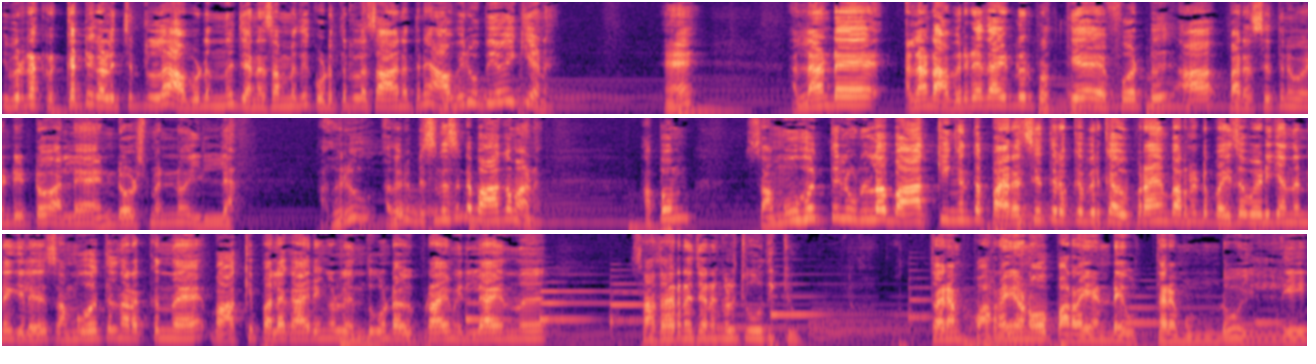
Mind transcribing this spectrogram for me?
ഇവരുടെ ക്രിക്കറ്റ് കളിച്ചിട്ടുള്ള അവിടുന്ന് ജനസമ്മതി കൊടുത്തിട്ടുള്ള സാധനത്തിനെ അവർ ഉപയോഗിക്കുകയാണ്. ഏ? അല്ലാണ്ട് അല്ലാണ്ട് അവരുടേതായിട്ടുള്ളൊരു പ്രത്യേക എഫേർട്ട് ആ പരസ്യത്തിന് വേണ്ടിയിട്ടോ അല്ലെ എൻഡോഴ്സ്മെന്റിനോ ഇല്ല. അതൊരു അതൊരു ബിസിനസ്സിന്റെ ഭാഗമാണ്. അപ്പം സമൂഹത്തിലുള്ള ബാക്കി ഇങ്ങനത്തെ പരസ്യത്തിലൊക്കെ ഇവർക്ക് അഭിപ്രായം പറഞ്ഞിട്ട് പൈസ മേടിക്കാന്നുണ്ടെങ്കിൽ സമൂഹത്തിൽ നടക്കുന്ന ബാക്കി പല കാര്യങ്ങളിലും എന്തുകൊണ്ട് അഭിപ്രായമില്ല എന്ന് സാധാരണ ജനങ്ങൾ ചോദിക്കും. ഉത്തരം പറയണോ പറയണ്ടേ ഉത്തരമുണ്ടോ ഇല്ലേ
